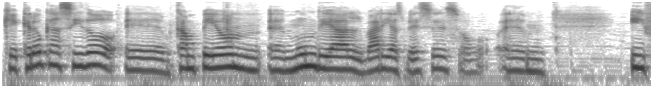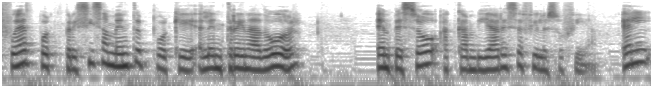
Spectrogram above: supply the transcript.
que creo que ha sido eh, campeón eh, mundial varias veces, em, y fue precisamente porque el entrenador empezó a cambiar esa filosofía. Él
